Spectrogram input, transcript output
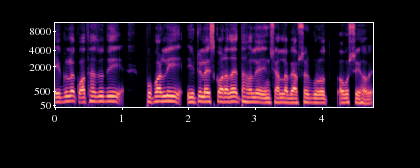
এগুলো কথা যদি প্রপারলি ইউটিলাইজ করা যায় তাহলে ইনশাল্লাহ ব্যবসার গ্রোথ অবশ্যই হবে।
